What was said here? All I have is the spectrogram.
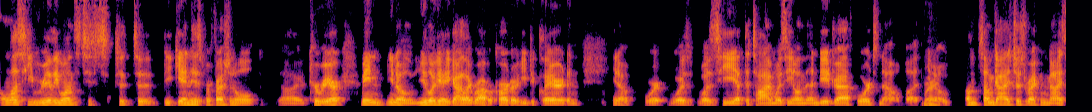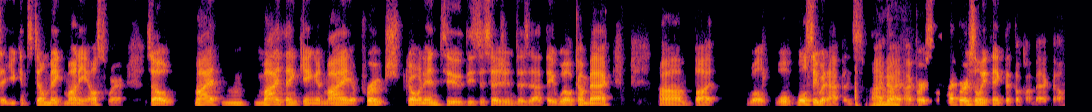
unless he really wants to to, to begin his professional uh, career. I mean, you know, you look at a guy like Robert Carter. He declared, and you know, where was was he at the time? Was he on the NBA draft boards? No, but Right. you know, some some guys just recognize that you can still make money elsewhere. So my my thinking and my approach going into these decisions is that they will come back, um, but. We'll, we'll we'll see what happens. I I, know. I, I personally I personally think that they'll come back though.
